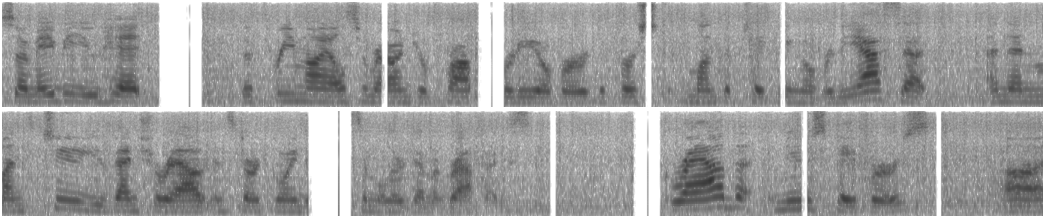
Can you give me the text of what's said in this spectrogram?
So maybe you hit the three miles around your property over the first month of taking over the asset, and then month two you venture out and start going to similar demographics. Grab newspapers uh,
